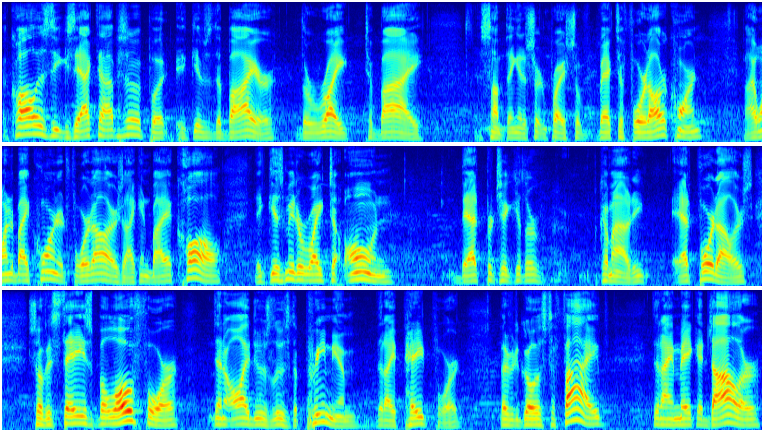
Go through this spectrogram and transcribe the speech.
A call is the exact opposite of a put. It gives the buyer the right to buy something at a certain price. So back to $4 corn if I want to buy corn at $4, I can buy a call that gives me the right to own that particular commodity at $4. So if it stays below 4, then all I do is lose the premium that I paid for it. But if it goes to 5, then I make a dollar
